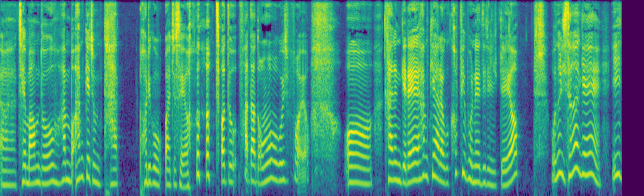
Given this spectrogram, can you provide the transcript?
아, 제 마음도 한, 함께 좀 다 버리고 와 주세요. 저도 바다 너무 보고 싶어요. 어, 가는 길에 함께 하라고 커피 보내 드릴게요. 오늘 이상하게 이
